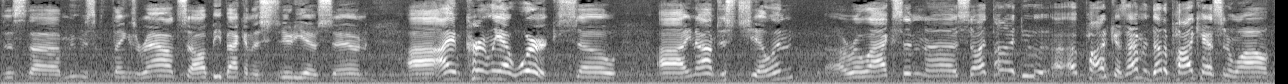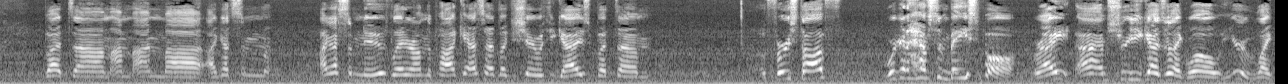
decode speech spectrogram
just uh, moving some things around, so I'll be back in the studio soon. Uh, I am currently at work, so uh, you know I'm just chilling, uh, relaxing. Uh, so I thought I'd do a, a, podcast. I haven't done a podcast in a while, but um, I'm, I'm uh, I got some I got some news later on the podcast I'd like to share with you guys. But um, first off, we're gonna have some baseball, right? I'm sure you guys are like, well, you're like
